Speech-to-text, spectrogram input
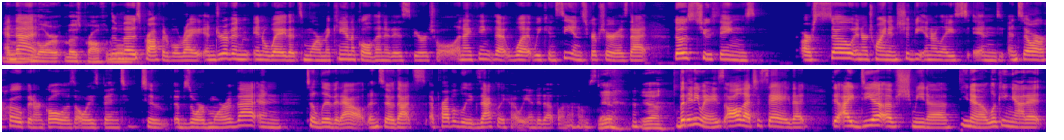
And the that more most profitable. the most profitable, right? And driven in a way that's more mechanical than it is spiritual. And I think that what we can see in scripture is that those two things are so intertwined and should be interlaced and and so our hope and our goal has always been to, to absorb more of that and to live it out and so that's uh, probably exactly how we ended up on a homestead Yeah, yeah. but anyways all that to say that the idea of Shemitah, you know, looking at it,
